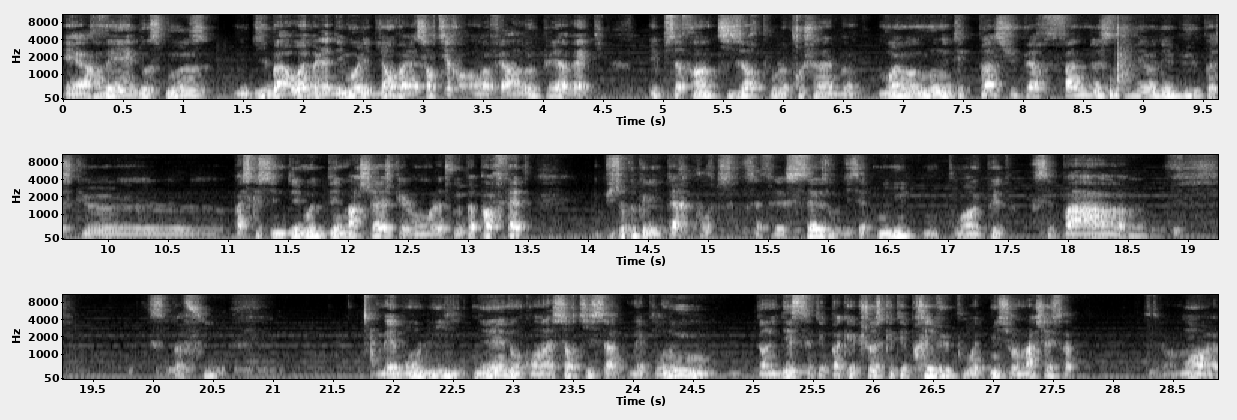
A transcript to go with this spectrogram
et Hervé d'Osmose nous dit, bah ouais, mais la démo, elle est bien, on va la sortir, on va faire un EP avec. Et puis ça fera un teaser pour le prochain album. Moi, nous, on n'était pas super fan de cette idée au début parce que parce que c'est une démo de démarchage qu'on la trouvait pas parfaite. Et puis surtout qu'elle est hyper courte. Ça fait 16 ou 17 minutes pour un EP. C'est pas c'est pas fou. Mais bon, lui, il y tenait, donc on a sorti ça. Mais pour nous, dans l'idée, c'était pas quelque chose qui était prévu pour être mis sur le marché, ça. C'était vraiment euh,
